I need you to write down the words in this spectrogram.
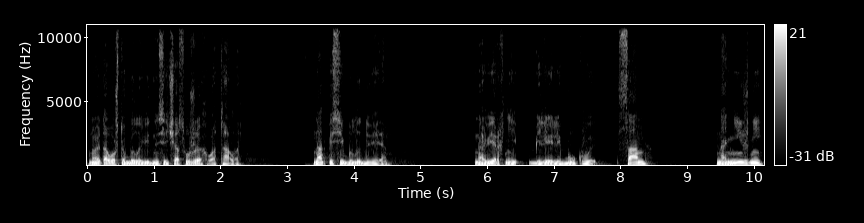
Но и того, что было видно сейчас, уже хватало. Надписей было две. На верхней белели буквы «Сан», на нижней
